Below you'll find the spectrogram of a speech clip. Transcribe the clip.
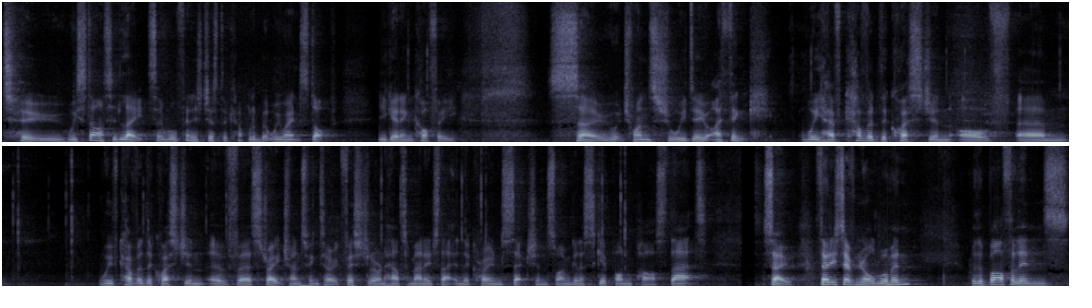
two. We started late, so we'll finish just a couple of. But we won't stop you getting coffee. So which ones shall we do? I think we have covered the question of. Um, we've covered the question of uh, straight transsphincteric fistula and how to manage that in the Crohn's section. So I'm going to skip on past that. So, 37 year old woman with a Bartholin's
